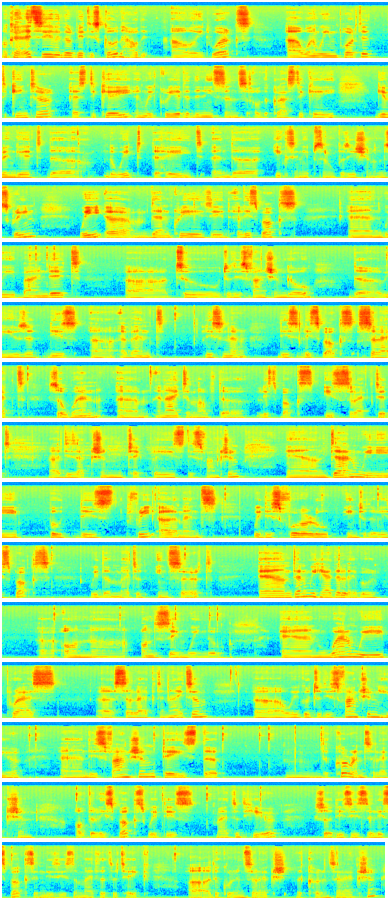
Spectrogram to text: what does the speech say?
Okay, let's see a little bit this code, how, the, how it works. Uh, when we imported the Tkinter as tk and we created an instance of the class Tk, giving it the, the width, the height, and the x and y position on the screen, we um, then created a list box and we bind it uh, to, to this function go. The, we used this uh, event listener, this list box select, so when um, an item of the list box is selected, uh, this action take place, this function, and then we put these three elements with this for loop into the list box with the method insert, and then we had a label uh, on uh, on the same window. And when we press uh, select an item, uh, we go to this function here and this function takes the um, the current selection of the list box with this method here. So this is the list box and this is the method to take uh, the current selection the current selection.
